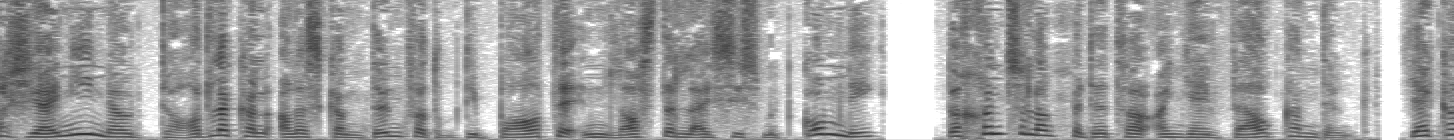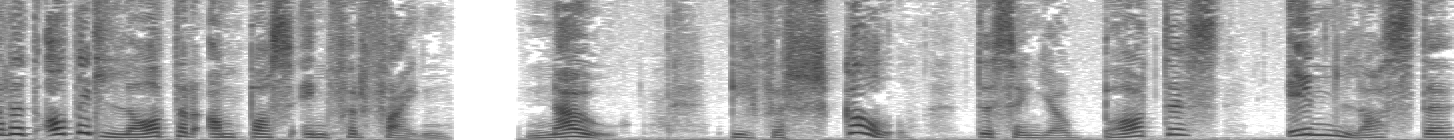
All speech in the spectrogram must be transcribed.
As jy nie nou dadelik aan alles kan dink wat op die bate en laste lysies moet kom nie, begin solank met dit waaraan jy wel kan dink. Jy kan dit altyd later aanpas en verfyn. Nou, die verskil tussen jou bates en laste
